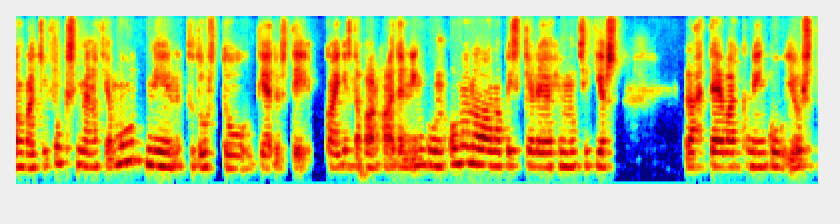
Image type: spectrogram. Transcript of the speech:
on kaikki fuksimenot ja muut, niin tutustuu tietysti kaikista parhaiten niin kuin oman alan opiskelijoihin, mutta sitten jos lähtee vaikka niin kuin just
